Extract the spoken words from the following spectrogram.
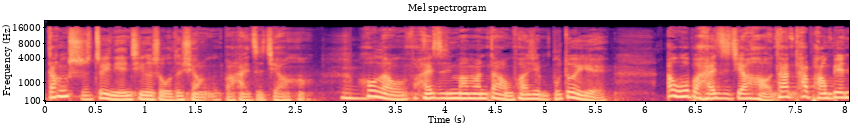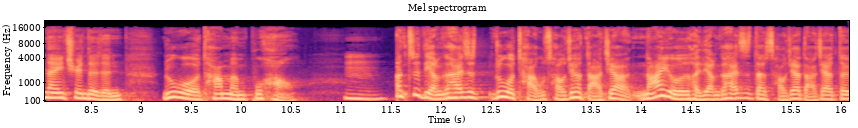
当时最年轻的时候，我都想把孩子教好，嗯，后来我孩子慢慢大，我发现不对耶。啊！我把孩子教好，他他旁边那一圈的人，如果他们不好，嗯，啊，这两个孩子如果吵吵架打架，哪有两个孩子的吵架打架都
